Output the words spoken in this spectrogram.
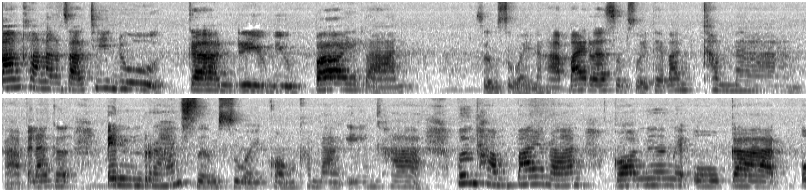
บ้างคะหลังจากที่ดูการรีวิวป้ายร้านเสริมสวยนะคะ ป้ายร้านเสริมสวยไทยบ้านคำนางค่ะไปร้านก็เป็นร้านเสริมสวยของคำนางเองค่ะ เพิ่งทำป้ายร้านก็เนื่องในโอกาส โอ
